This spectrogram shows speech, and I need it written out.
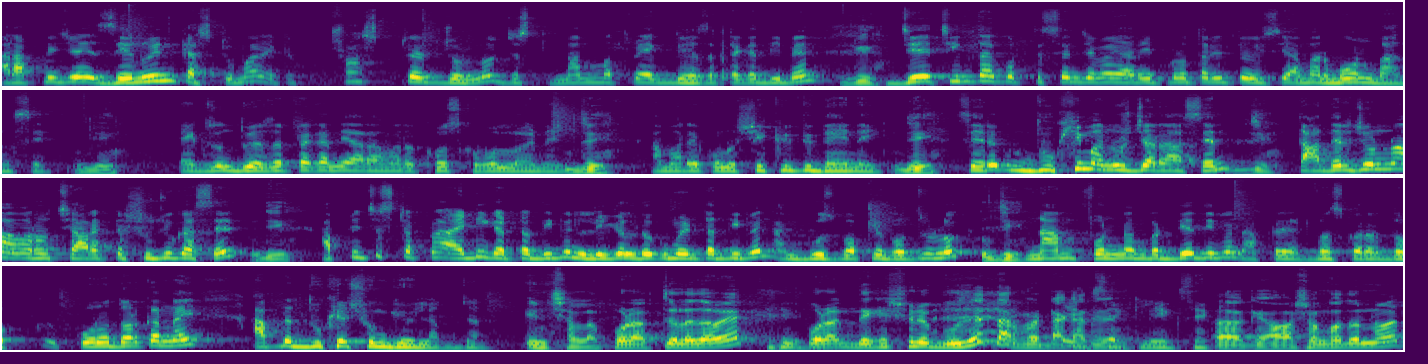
আর আপনি যে জেনুইন কাস্টমার এটা ট্রাস্টের জন্য জাস্ট নামমাত্র এক দুই হাজার টাকা দিবেন। যে চিন্তা করতেছেন যে ভাই আমি প্রতারিত হয়েছি আমার মন ভাঙছে। একজন দুই হাজার টাকা নিয়ে আর আমার খোঁজ খবর লয় নাই। আমার কোনো স্বীকৃতি দেয় নাই। সেরকম দুঃখী মানুষ যারা আছেন তাদের জন্য আমার হচ্ছে আরেকটা সুযোগ আছে। আপনি জাস্ট আপনার আইডি কার্ডটা দিবেন লিগ্যাল ডকুমেন্টটা দিবেন আমি বুঝব আপনি ভদ্রলোক। নাম ফোন নাম্বার দিয়ে দিবেন আপনার অ্যাডভান্স করার কোনো দরকার নাই। আপনার দুঃখের সঙ্গী হইলাম জান। ইনশাল্লাহ প্রোডাক্ট চলে যাবে প্রোডাক্ট দেখে শুনে বুঝে তারপর টাকা দেবেন. ওকে অসংখ্য ধন্যবাদ।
